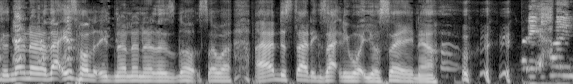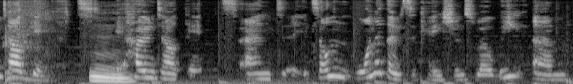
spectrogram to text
said no, no, no, that is holiday. No, no, no, there's not. So uh, I understand exactly what you're saying now. but it honed our gifts. Mm. It honed our and it's on one of those occasions where we. Um,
